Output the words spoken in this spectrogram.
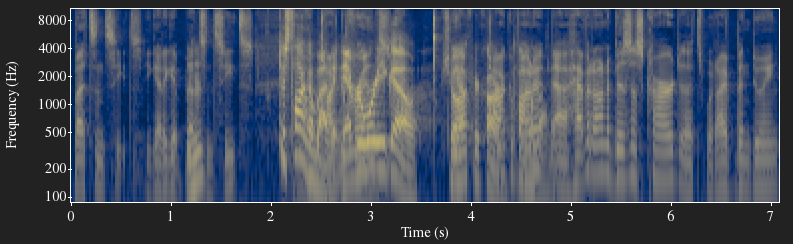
butts and seats. You got to get butts and seats. Just talk Uh, about talk it to everywhere you go. Show Yeah, off your car. Talk about it. Uh, have it on a business card. That's what I've been doing.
